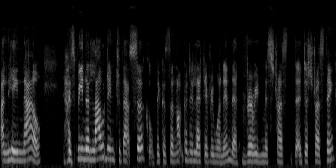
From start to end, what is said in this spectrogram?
And he now has been allowed into that circle because they're not going to let everyone in. They're very mistrust distrusting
